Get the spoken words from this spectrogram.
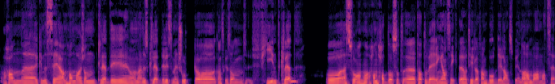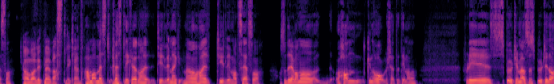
han jeg kunne se han, han var sånn kledd i, han nærmest kledd i liksom en skjorte og ganske sånn fint kledd. Og jeg så han, han hadde også eh, tatovering i ansiktet, og tydelig at han bodde i landsbyen, og han var Matsesa. Han var litt mer vestlig kledd? Han var mest vestlig kledd, tydelig, men han var helt tydelig Matsesa. Og så drev han og Han kunne oversette til meg, da. For de spurte meg, så spurte de da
